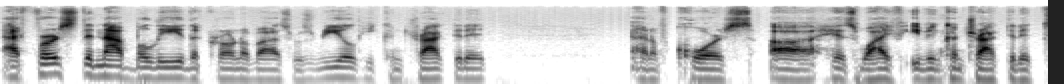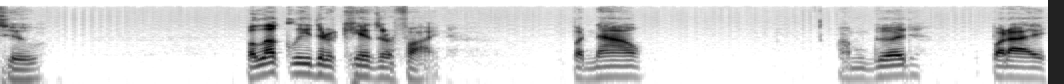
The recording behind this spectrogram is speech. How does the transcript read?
at first did not believe the coronavirus was real, he contracted it, and of course, uh, his wife even contracted it too. But luckily, their kids are fine. But now, I'm good. But I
